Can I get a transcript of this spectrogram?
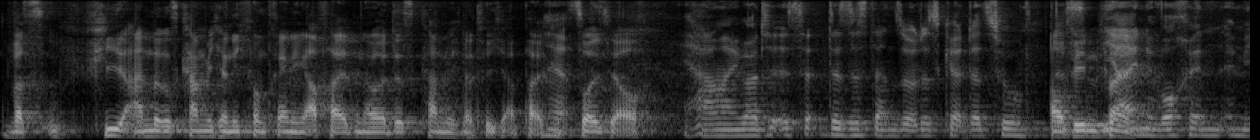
was viel anderes kann mich ja nicht vom Training abhalten, aber das kann mich natürlich abhalten. Ja. Soll es ja auch. Ja, mein Gott, ist, das ist dann so, das gehört dazu. Auf jeden Fall. eine Woche im, im,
